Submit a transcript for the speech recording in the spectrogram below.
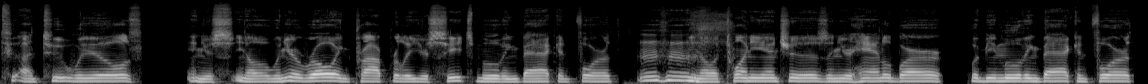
two, on two wheels, and you're you know when you're rowing properly, your seat's moving back and forth, Mm-hmm. you know, 20 inches, and your handlebar would be moving back and forth.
